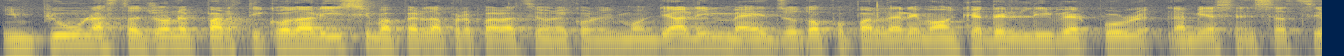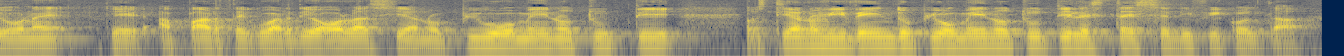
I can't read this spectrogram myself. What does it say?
in più una stagione particolarissima per la preparazione con il mondiale in mezzo, dopo parleremo anche del Liverpool, la mia sensazione è che a parte Guardiola siano più o meno tutti stiano vivendo più o meno tutte le stesse difficoltà.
